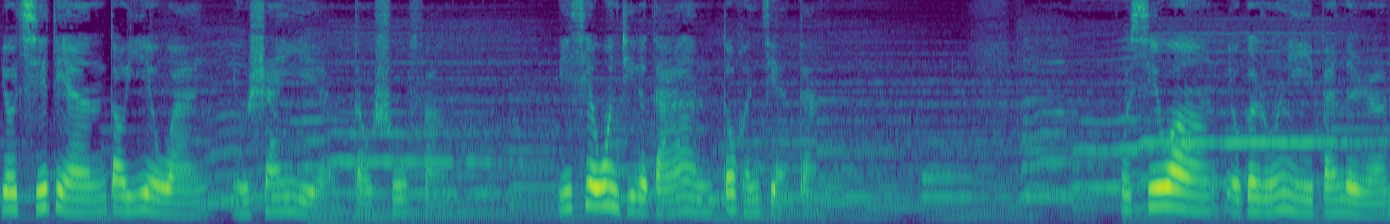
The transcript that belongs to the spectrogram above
由起点到夜晚，由山野到书房，一切问题的答案都很简单。我希望有个如你一般的人，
